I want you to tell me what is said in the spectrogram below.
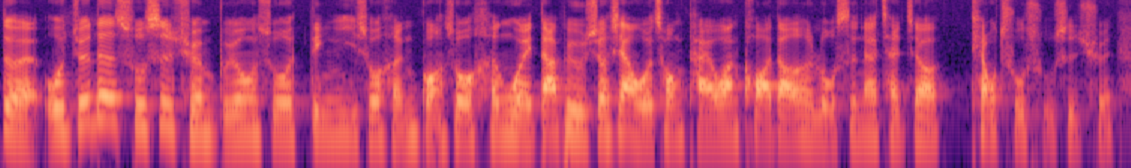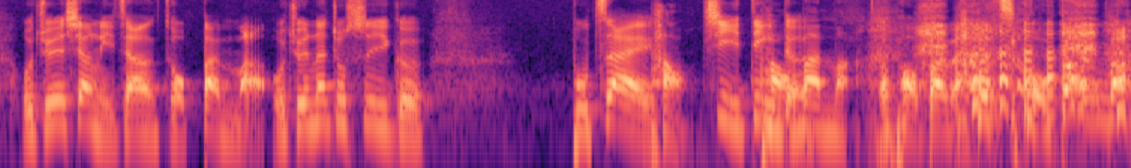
对，我觉得舒适圈不用说定义说很广，说很伟大。譬如说，像我从台湾跨到俄罗斯，那才叫跳出舒适圈。我觉得像你这样走半马，我觉得那就是一个不在跑既定的半马，哦，跑半马，走半马，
